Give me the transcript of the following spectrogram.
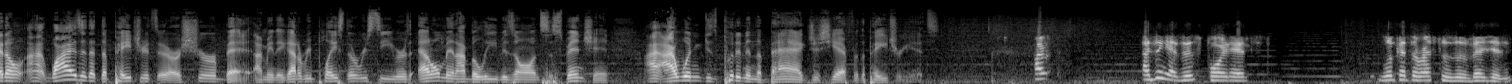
I don't. I, why is it that the Patriots are a sure bet? I mean, they got to replace their receivers. Edelman, I believe, is on suspension. I, I wouldn't just put it in the bag just yet for the Patriots. I, I think at this point, it's look at the rest of the division.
